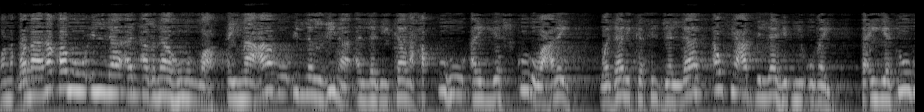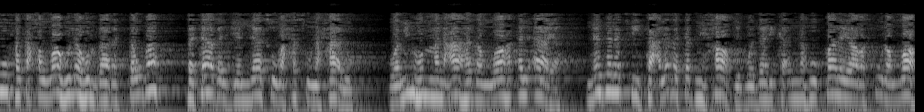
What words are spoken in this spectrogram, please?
وما نقموا إلا أن أغناهم الله. أي ما عابوا إلا الغنى الذي كان حقه أن يشكروا عليه. وذلك في الجلاس أو في عبد الله بن أبي. فإن يتوبوا فتح الله لهم باب التوبة فتاب الجلاس وحسن حاله. ومنهم من عاهد الله الآية. نزلت في ثعلبة بن حاطب وذلك أنه قال يا رسول الله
